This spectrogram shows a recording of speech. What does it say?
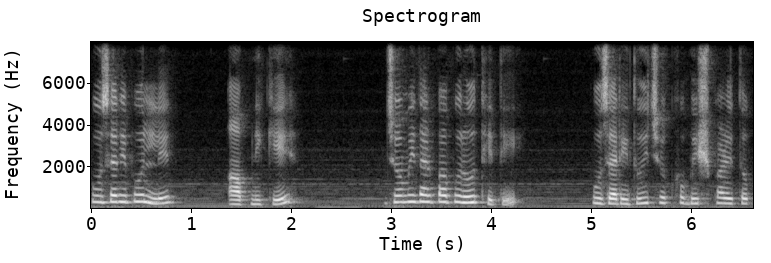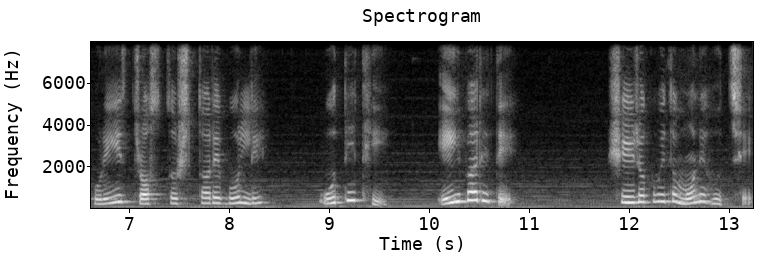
পূজারি বললেন, আপনি কে? জমিদার বাবুর অতিথি। পূজারি দুই চক্ষু বিস্ফারিত করেই ত্রস্ত স্তরে বললে, অতিথি? এই বাড়িতে? সেই রকমই তো মনে হচ্ছে।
